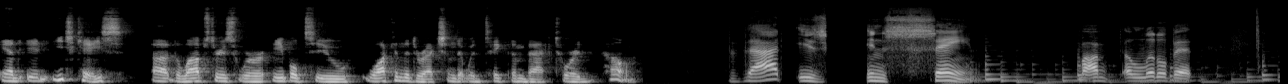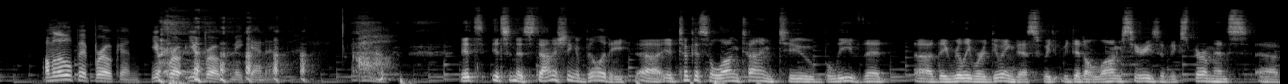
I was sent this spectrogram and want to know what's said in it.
And in each case, uh, the lobsters were able to walk in the direction that would take them back toward home. That is insane. I'm a little bit. I'm a little bit broken. You broke. You broke me, Kenneth. Oh. It's it's an astonishing ability. Uh, it took us a long time to believe that uh, they really were doing this. We, we did a long series of experiments, uh,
